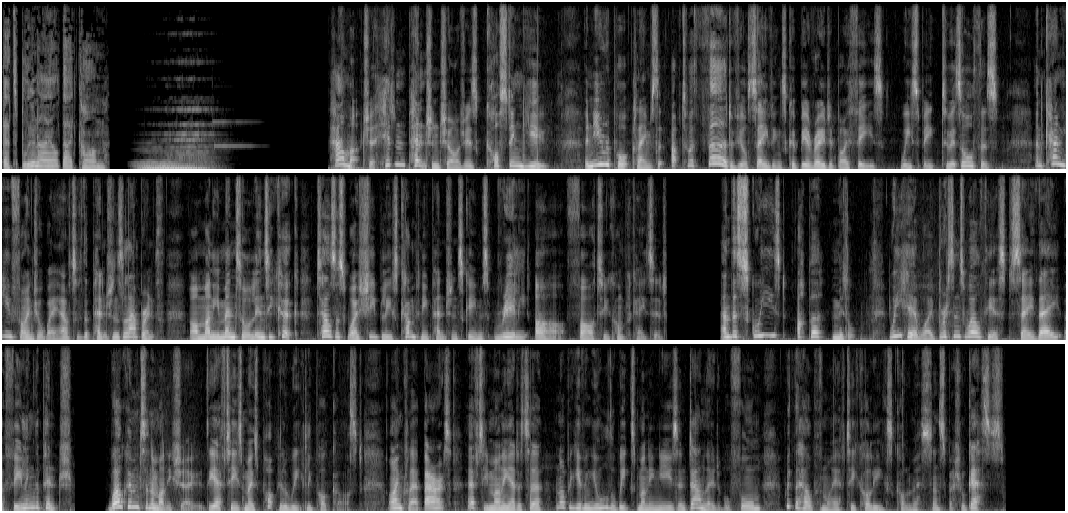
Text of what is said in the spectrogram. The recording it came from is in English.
That's BlueNile.com. How much are hidden pension charges costing you? A new report claims that up to a third of your savings could be eroded by fees. We speak to its authors. And can you find your way out of the pensions labyrinth? Our money mentor, Lindsay Cook, tells us why she believes company pension schemes really are far too complicated. And the squeezed upper middle. We hear why Britain's wealthiest say they are feeling the pinch. Welcome to The Money Show, the FT's most popular weekly podcast. I'm Claire Barrett, FT Money Editor, and I'll be giving you all the week's money news in downloadable form with the help of my FT colleagues, columnists, and special guests.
